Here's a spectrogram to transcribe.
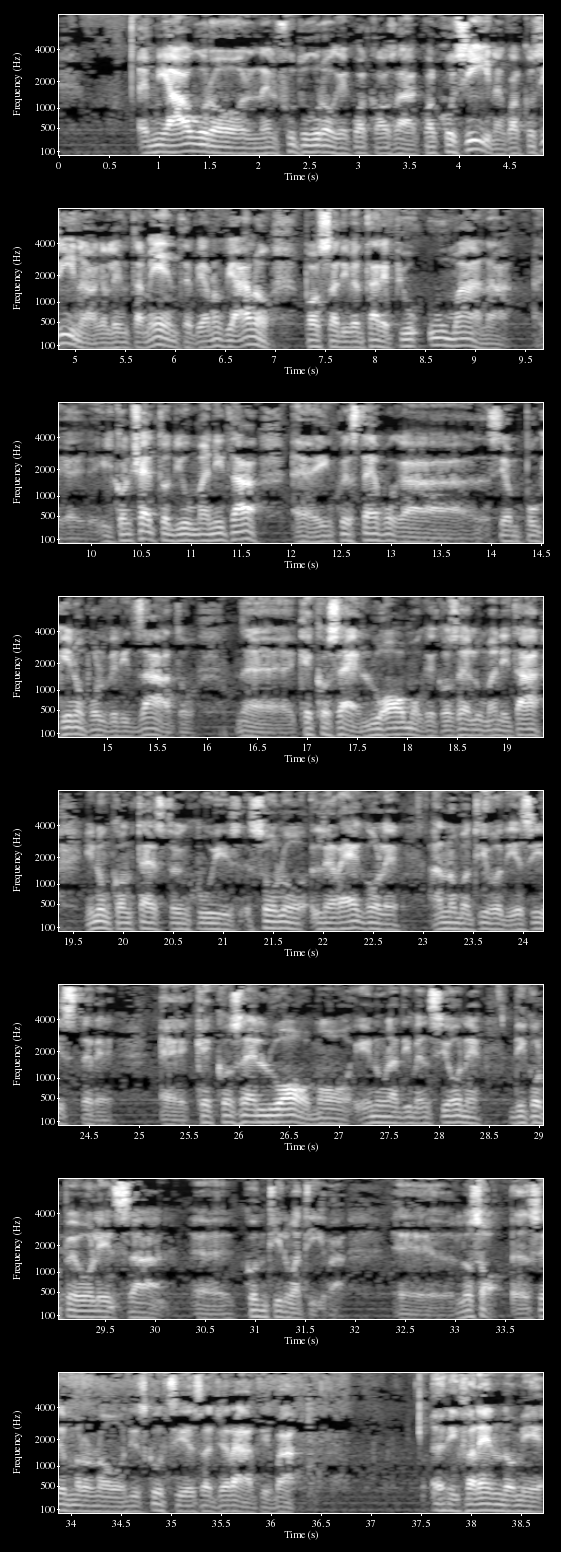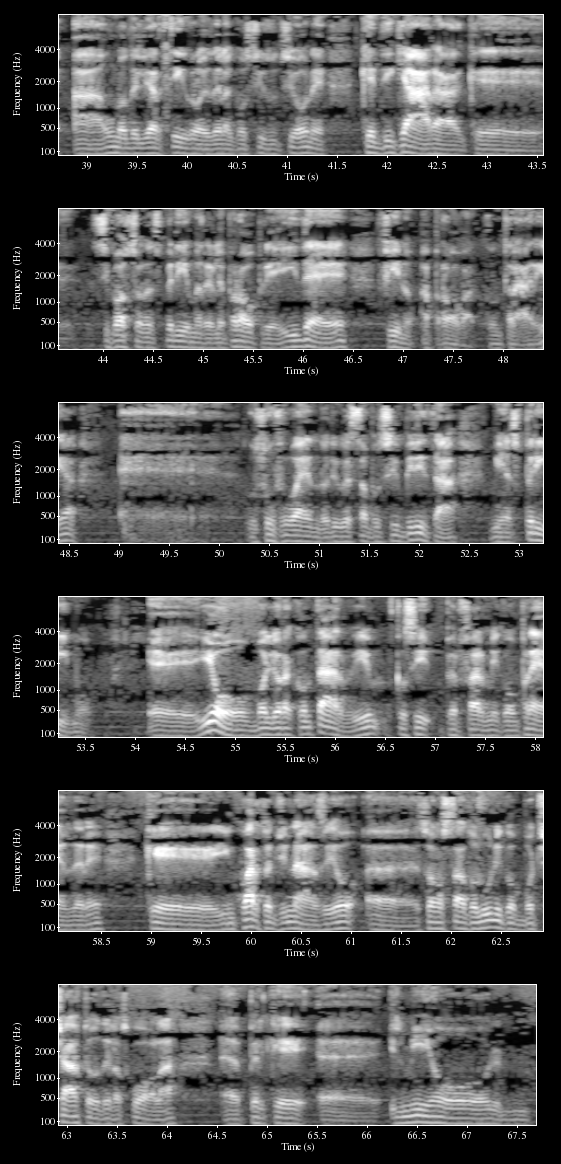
e mi auguro nel futuro che qualcosa, qualcosina, qualcosina, lentamente, piano piano, possa diventare più umana eh, il concetto di umanità eh, in quest'epoca si è un pochino polverizzato. Eh, che cos'è l'uomo, che cos'è l'umanità in un contesto in cui solo le regole hanno motivo di esistere, eh, che cos'è l'uomo in una dimensione di colpevolezza eh, continuativa. Eh, lo so, sembrano discorsi esagerati, ma riferendomi a uno degli articoli della Costituzione che dichiara che si possono esprimere le proprie idee fino a prova contraria, eh, usufruendo di questa possibilità mi esprimo. Eh, io voglio raccontarvi, così per farmi comprendere, che in quarto ginnasio eh, sono stato l'unico bocciato della scuola eh, perché eh, il mio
